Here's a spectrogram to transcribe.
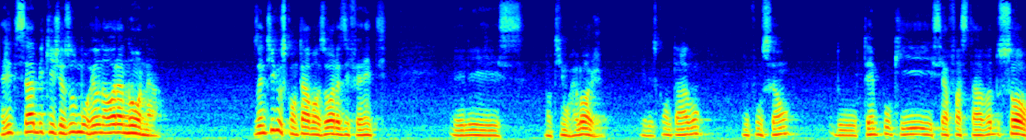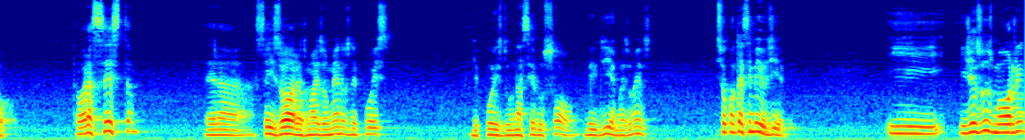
A gente sabe que Jesus morreu na hora nona. Os antigos contavam as horas diferentes. Eles não tinham relógio. Eles contavam em função do tempo que se afastava do sol. Então, hora sexta, era seis horas mais ou menos depois, depois do nascer do sol, meio-dia mais ou menos. Isso acontece meio-dia. E, e Jesus morre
